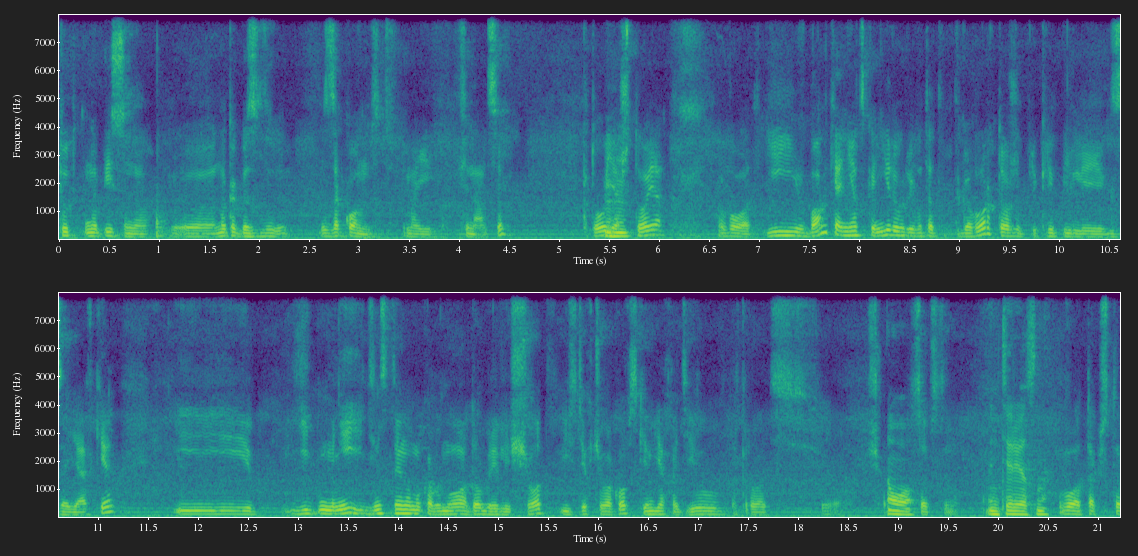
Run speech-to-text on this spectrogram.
Тут написано, э, ну как бы законность моих финансов, кто я, Мгм. что я. Вот. И в банке они отсканировали вот этот договор, тоже прикрепили к заявке. И е- мне единственному, кому одобрили счет, из тех чуваков, с кем я ходил открывать э, счет, О. собственно. Интересно. Вот, так что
